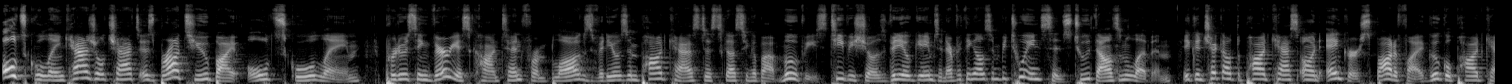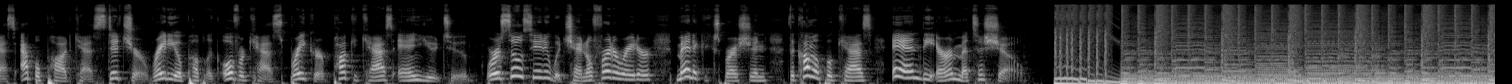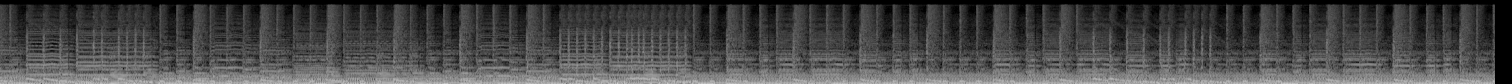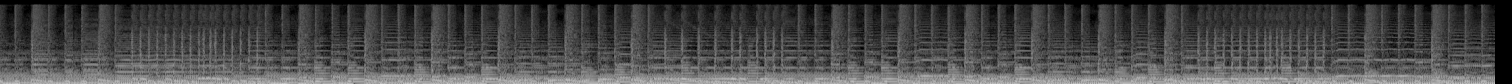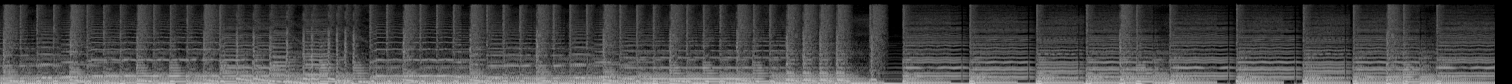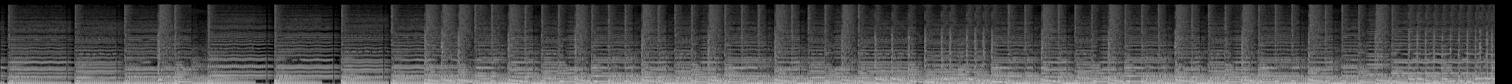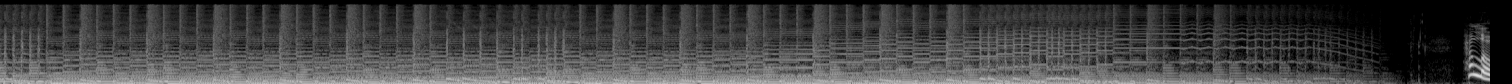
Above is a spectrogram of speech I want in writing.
Old School Lane Casual Chats is brought to you by Old School Lane, producing various content from blogs, videos, and podcasts discussing about movies, TV shows, video games, and everything else in between since 2011. You can check out the podcast on Anchor, Spotify, Google Podcasts, Apple Podcasts, Stitcher, Radio Public, Overcast, Breaker, Pocket Cast, and YouTube. We're associated with Channel Frederator, Manic Expression, The Comic Book Cast, and The Arun Mehta Show.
